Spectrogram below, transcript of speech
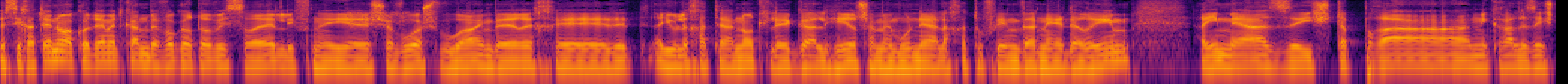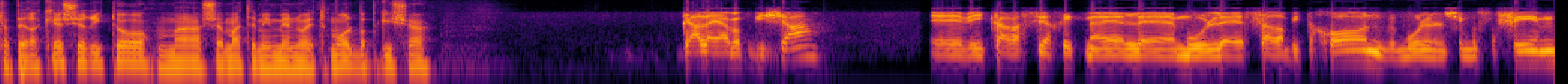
בשיחתנו הקודמת כאן בבוקר טוב ישראל, לפני אה, שבוע, שבועיים בערך, אה, היו לך טענות לגל הירש, הממונה על החטופים והנעדרים. האם מאז השתפרה, נקרא לזה, השתפר הקשר איתו? מה שמעתם ממנו אתמול בפגישה? גל היה בפגישה, אה, ועיקר השיח התנהל מול שר הביטחון ומול אנשים נוספים.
